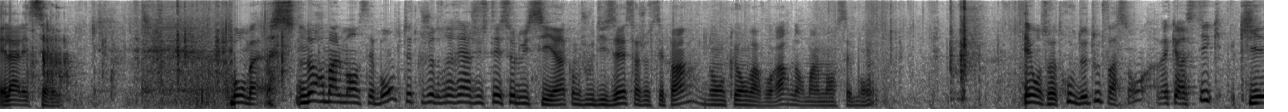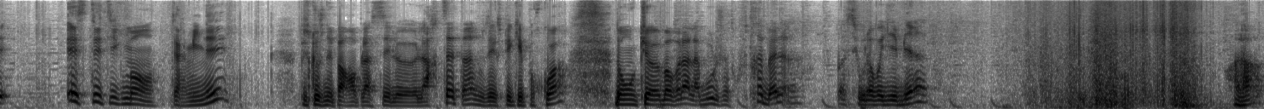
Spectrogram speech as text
Et là, elle est serrée. Bon, ben, normalement c'est bon. Peut-être que je devrais réajuster celui-ci, hein, comme je vous disais, ça je sais pas. Donc on va voir. Normalement c'est bon. Et on se retrouve de toute façon avec un stick qui est esthétiquement terminé, puisque je n'ai pas remplacé l'art 7, hein, je vous ai expliqué pourquoi. Donc euh, bah voilà, la boule je la trouve très belle, je sais pas si vous la voyez bien. Voilà,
